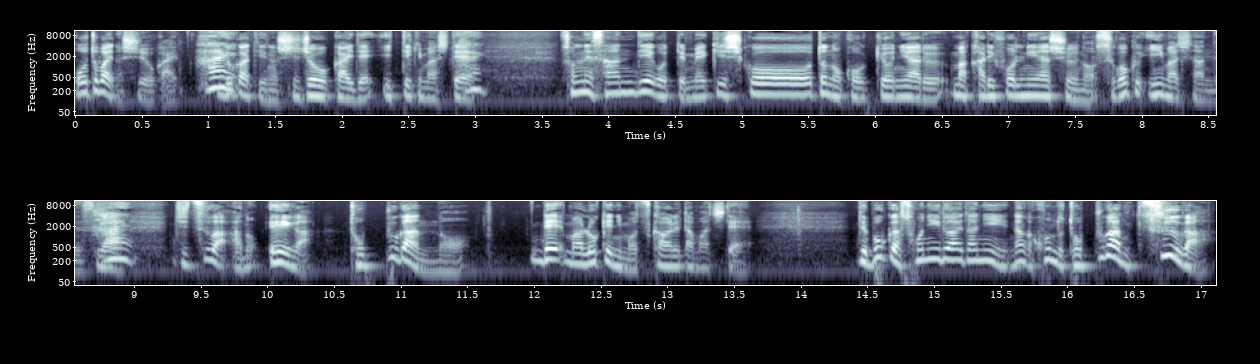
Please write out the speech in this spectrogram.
オートバイの試乗会、はいドカティの試乗会で行ってきまして、はいそのねサンディエゴってメキシコとの国境にある、まあ、カリフォルニア州のすごくいい街なんですが、はい。実はあの映画「トップガンの」で、まあ、ロケにも使われた街で。で僕がそこにいる間になんか今度「トップガン2」が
